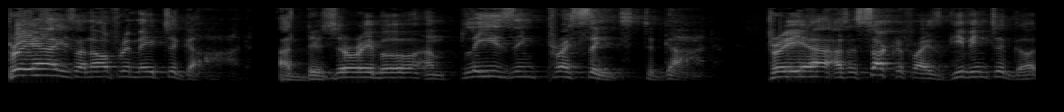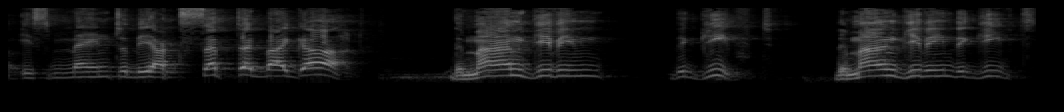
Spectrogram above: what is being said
Prayer is an offering made to God, a desirable and pleasing present to God. Prayer as a sacrifice given to God is meant to be accepted by God. The man giving the gift, the man giving the gift,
